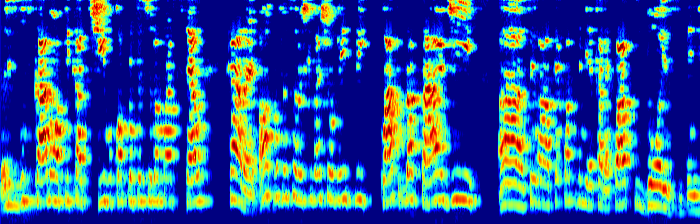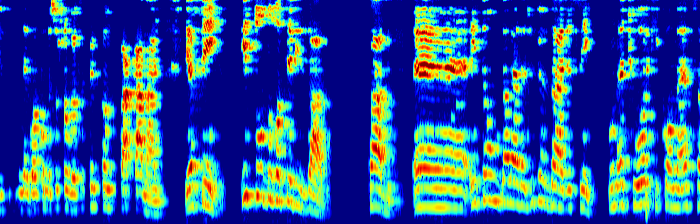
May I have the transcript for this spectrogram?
Eles buscaram o um aplicativo com a professora Marcela. Cara, ó, professora, acho que vai chover entre quatro da tarde ah, sei lá, até quatro e meia, cara, quatro e dois, entende? O negócio começou a chover, vocês estão de sacanagem. E assim, e tudo roteirizado, sabe? É, então, galera, de verdade, assim, o network começa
